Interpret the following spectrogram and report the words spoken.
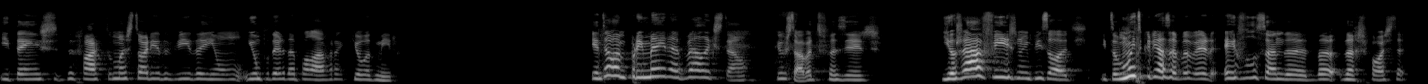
e tens, de facto, uma história de vida e um, e um poder da palavra que eu admiro. Então, a primeira bela questão que eu gostava de fazer, e eu já a fiz no episódio, e estou muito curiosa para ver a evolução da, da, da resposta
